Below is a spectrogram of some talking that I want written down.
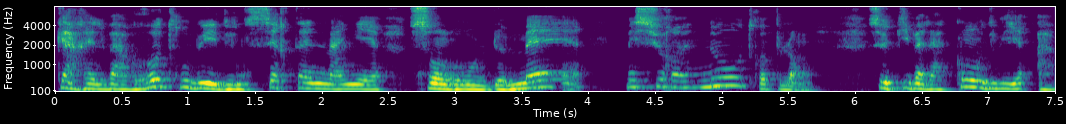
car elle va retrouver d'une certaine manière son rôle de mère, mais sur un autre plan, ce qui va la conduire à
